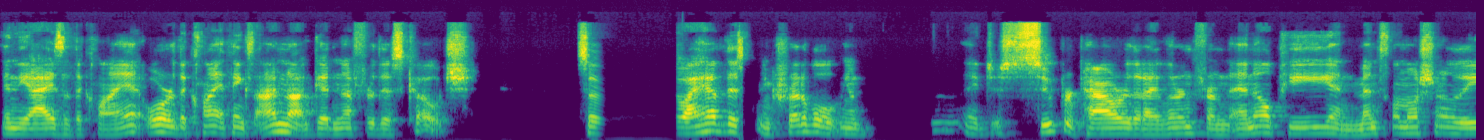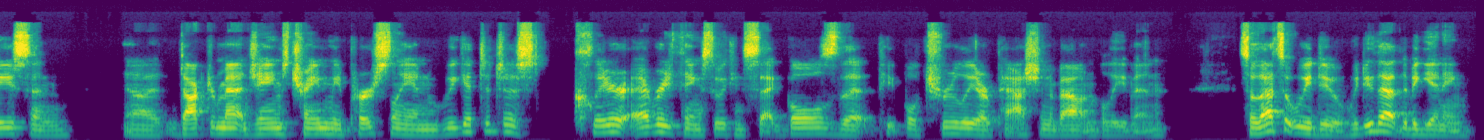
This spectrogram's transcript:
in the eyes of the client, or the client thinks I'm not good enough for this coach. So, so I have this incredible, you know, just superpower that I learned from NLP and mental emotional release. And uh, Dr. Matt James trained me personally, and we get to just clear everything so we can set goals that people truly are passionate about and believe in. So that's what we do. We do that at the beginning.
